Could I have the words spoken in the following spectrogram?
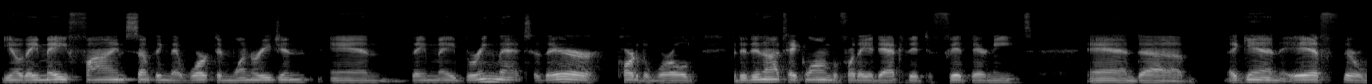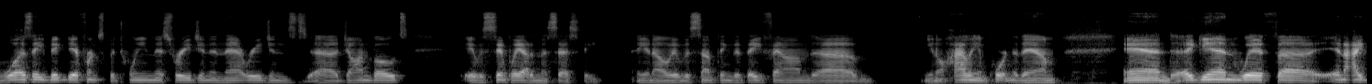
you know, they may find something that worked in one region and they may bring that to their part of the world but it did not take long before they adapted it to fit their needs. And uh, again, if there was a big difference between this region and that region's uh, John boats, it was simply out of necessity. You know, it was something that they found, uh, you know, highly important to them. And again, with uh, and I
